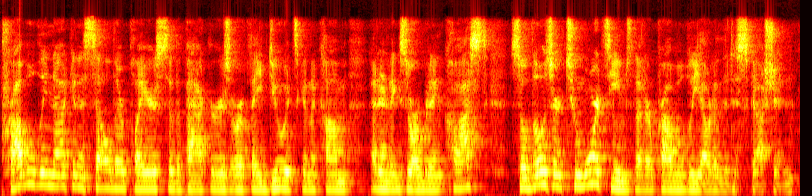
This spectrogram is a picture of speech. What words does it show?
probably not going to sell their players to the Packers, or if they do, it's going to come at an exorbitant cost. So those are two more teams that are probably out of the discussion.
